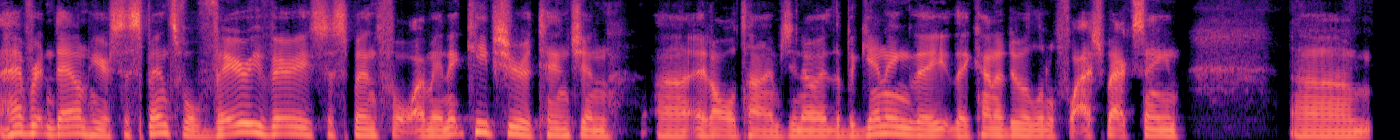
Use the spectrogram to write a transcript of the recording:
I have written down here suspenseful, very, very suspenseful. I mean, it keeps your attention uh, at all times. You know, at the beginning, they they kind of do a little flashback scene. Um,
